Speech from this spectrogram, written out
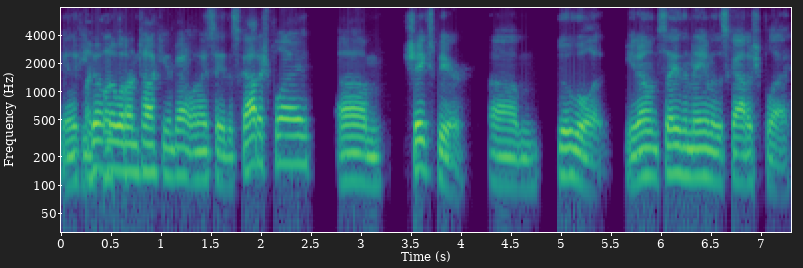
And if you Plug, don't know what. I'm talking about when I say the Scottish play, um, Shakespeare, um, Google it. You don't say the name of the Scottish play.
